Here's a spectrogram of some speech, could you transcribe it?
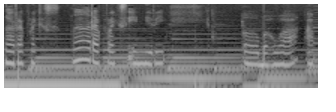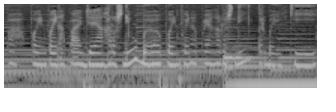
ngerefleks ngerefleksiin diri uh, bahwa apa poin-poin apa aja yang harus diubah, poin-poin apa yang harus diperbaiki.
